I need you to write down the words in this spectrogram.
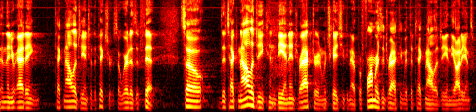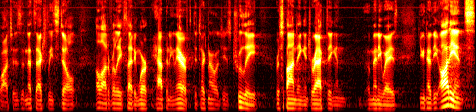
and then you're adding technology into the picture. So where does it fit? So the technology can be an interactor, in which case you can have performers interacting with the technology and the audience watches, and that's actually still a lot of really exciting work happening there if the technology is truly responding, interacting in many ways. You can have the audience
